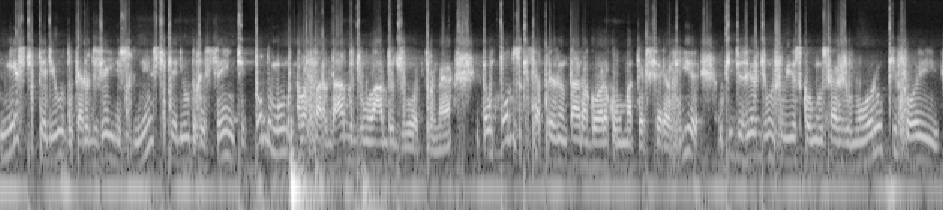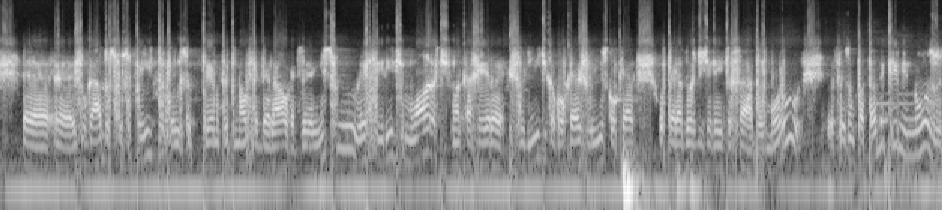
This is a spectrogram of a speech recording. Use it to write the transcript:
neste período, quero dizer isso, neste período recente, todo mundo estava fardado de um lado ou de outro, né? Então, todos que se apresentaram agora como uma terceira via, o que dizer de um juiz como o Sérgio Moro, que foi é, é, julgado suspeito pelo Supremo Tribunal Federal, quer dizer, isso é ferir de morte uma carreira jurídica, qualquer juiz, qualquer operador de direito sabe. O Moro fez um papel de criminoso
